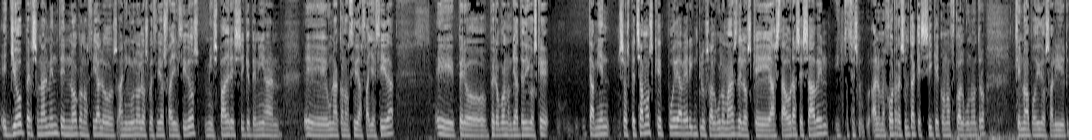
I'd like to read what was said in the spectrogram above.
Eh, yo personalmente no conocía los, a ninguno de los vecinos fallecidos. Mis padres sí que tenían eh, una conocida fallecida. Eh, pero, pero bueno, ya te digo, es que también sospechamos que puede haber incluso alguno más de los que hasta ahora se saben. Entonces, a lo mejor resulta que sí que conozco algún otro que no ha podido salir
